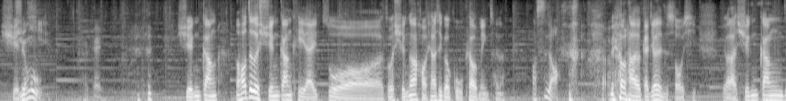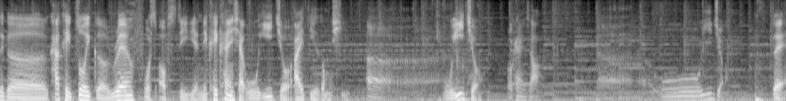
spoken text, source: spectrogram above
玄铁，OK，玄钢。然后这个玄钢可以来做，怎么玄钢好像是一个股票名称啊，哦，是哦，没有啦，感觉很熟悉。有啦，玄钢这个它可以做一个 reinforced obsidian，你可以看一下五一九 ID 的东西，呃，五一九，我看一下，呃，五一九，对，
